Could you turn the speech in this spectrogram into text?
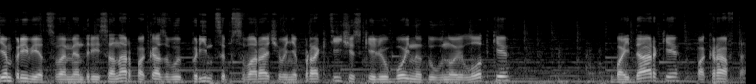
Всем привет, с вами Андрей Сонар, показываю принцип сворачивания практически любой надувной лодки, байдарки, покрафта.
